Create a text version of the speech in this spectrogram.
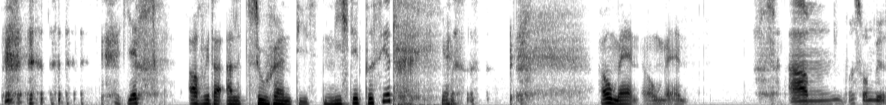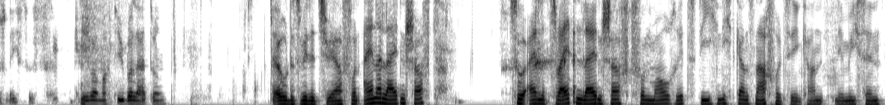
Jetzt auch wieder alle zuhören, die es nicht interessiert. oh man, oh man. Ähm, was wollen wir als nächstes? Kleber macht die Überleitung. Oh, das wird jetzt schwer. Von einer Leidenschaft zu einer zweiten Leidenschaft von Mauritz, die ich nicht ganz nachvollziehen kann, nämlich sein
